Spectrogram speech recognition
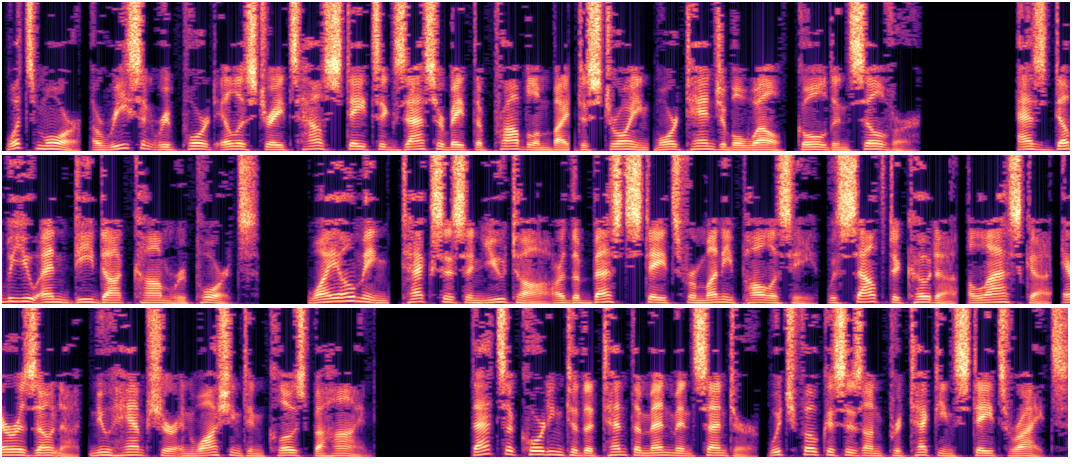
What's more, a recent report illustrates how states exacerbate the problem by destroying more tangible wealth, gold and silver. As WND.com reports, Wyoming, Texas and Utah are the best states for money policy, with South Dakota, Alaska, Arizona, New Hampshire and Washington close behind. That's according to the Tenth Amendment Center, which focuses on protecting states' rights.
